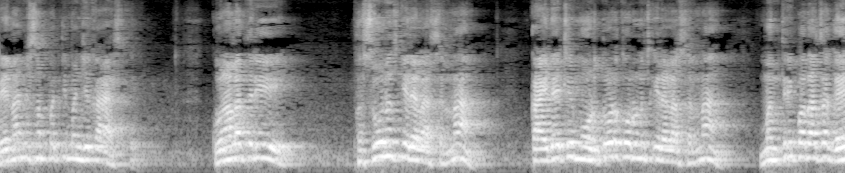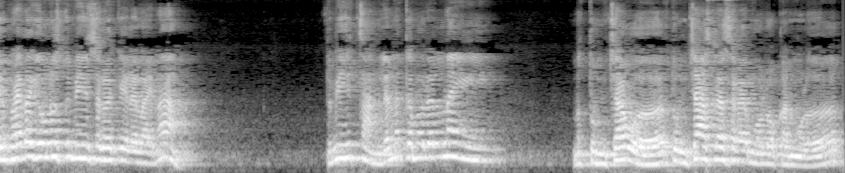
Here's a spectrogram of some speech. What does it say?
बेनामी संपत्ती म्हणजे काय असते? कुणाला तरी फसवूनच केलेला असेल ना? कायद्याची मोडतोड करूनच केलेला असेल ना? मंत्रीपदाचा गैरफायदा घेऊनच तुम्ही हे सगळं केलेलं आहे ना? तुम्ही हे चांगल्यानं कमवलेलं नाही. मग तुमच्यावर तुमच्या असल्या सगळ्या लोकांमुळं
